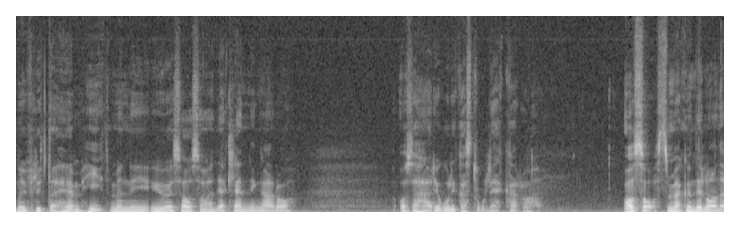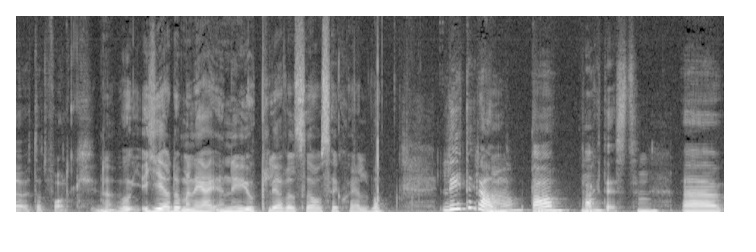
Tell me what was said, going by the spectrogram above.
Nu flyttar hem hit, men i USA så hade jag klänningar och, och så här i olika storlekar. Och, och så, som jag kunde låna ut åt folk. Och ger dem en, en ny upplevelse av sig själva? Lite grann, ja, ja mm, mm, faktiskt. Mm. Uh,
